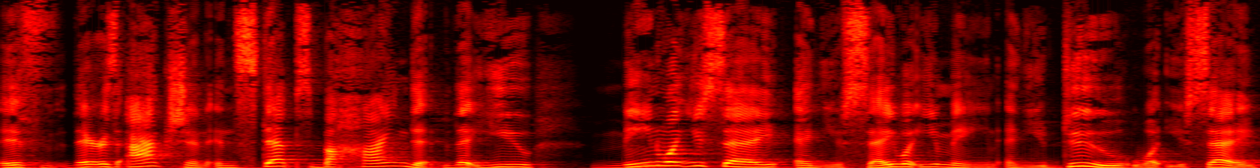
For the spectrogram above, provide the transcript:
if there's action and steps behind it that you mean what you say and you say what you mean and you do what you say,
